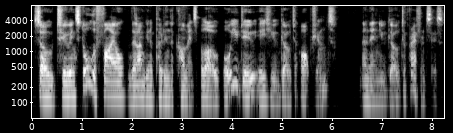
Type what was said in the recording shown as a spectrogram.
So to install the file that I'm going to put in the comments below, all you do is you go to options and then you go to preferences.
